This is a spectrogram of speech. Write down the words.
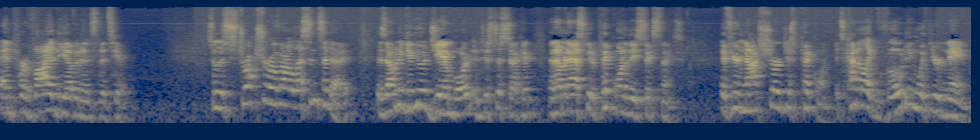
and provide the evidence that's here. So the structure of our lesson today is I'm going to give you a Jamboard in just a second, and I'm going to ask you to pick one of these six things. If you're not sure, just pick one. It's kind of like voting with your name.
